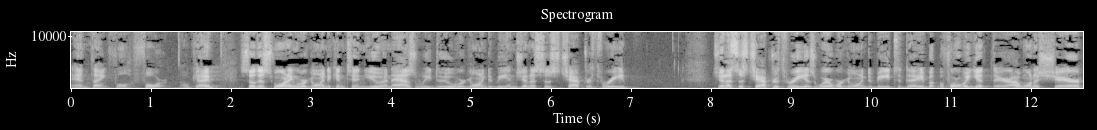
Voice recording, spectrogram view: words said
and thankful for. Okay? So this morning we're going to continue, and as we do, we're going to be in Genesis chapter 3. Genesis chapter 3 is where we're going to be today. But before we get there, I want to share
